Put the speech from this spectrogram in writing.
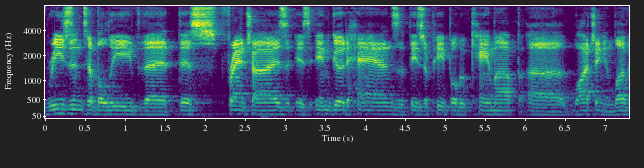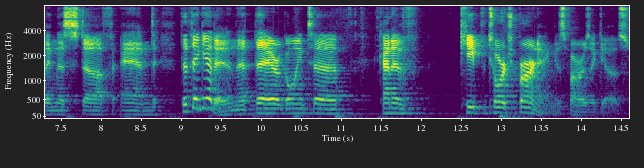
reason to believe that this franchise is in good hands. That these are people who came up uh, watching and loving this stuff, and that they get it, and that they're going to kind of keep the torch burning as far as it goes.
